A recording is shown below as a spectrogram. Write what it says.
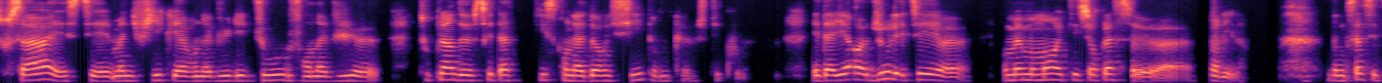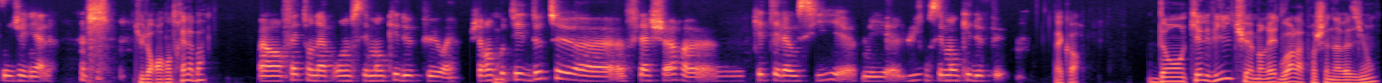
tout ça et c'était magnifique. Et on a vu les Jules, on a vu tout plein de street artistes qu'on adore ici, donc euh, c'était cool. Et d'ailleurs, euh, Jules était, euh, au même moment, était sur place sur l'île. Donc ça, c'était génial. Tu l'as rencontré là-bas? Bah, en fait, on, a, on s'est manqué de peu. Ouais. J'ai rencontré d'autres euh, flasheurs euh, qui étaient là aussi, mais lui, on s'est manqué de peu. D'accord. Dans quelle ville tu aimerais voir la prochaine invasion?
